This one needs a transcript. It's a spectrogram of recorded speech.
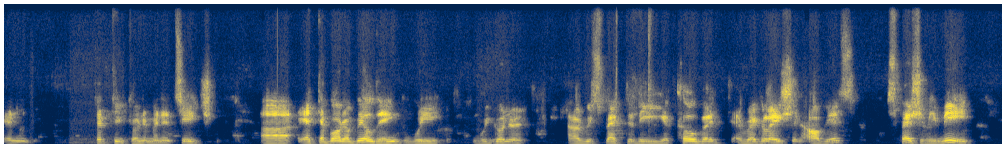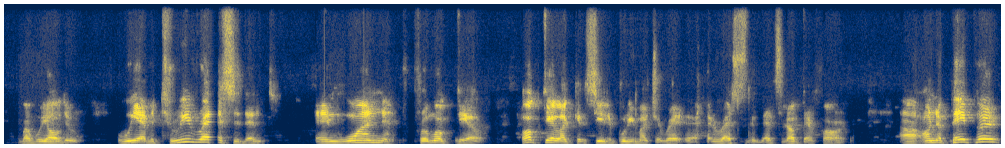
in 15, 20 minutes each. Uh, at the Borough Building, we, we're gonna, uh, respect the COVID regulation, obvious especially me, but we all do. We have three residents and one from Oakdale. Oakdale, I consider pretty much a re- a resident. That's not that far. Uh, on the paper,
